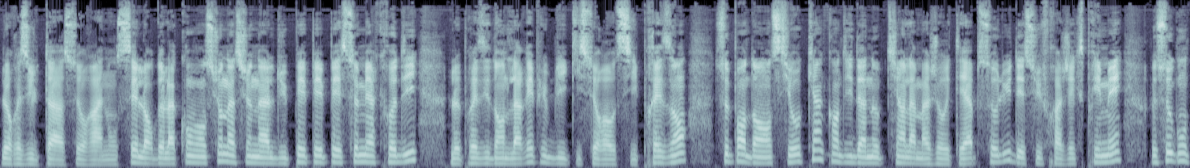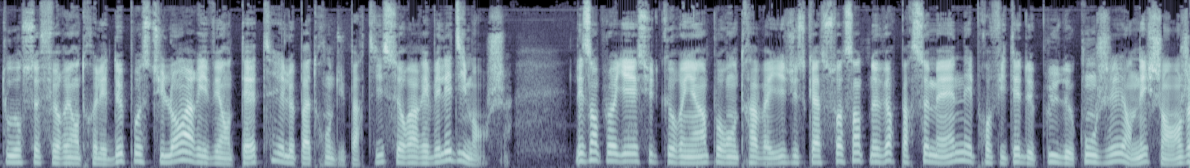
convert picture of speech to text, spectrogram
Le résultat sera annoncé lors de la Convention nationale du PPP ce mercredi. Le président de la République y sera aussi présent. Cependant, si aucun candidat n'obtient la majorité absolue des suffrages exprimés, le second tour se ferait entre les deux postulants arrivés en tête et le patron du parti sera révélé dimanche. Les employés sud-coréens pourront travailler jusqu'à 69 heures par semaine et profiter de plus de congés en échange.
